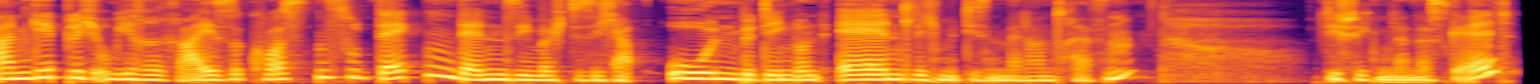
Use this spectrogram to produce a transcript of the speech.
angeblich um ihre Reisekosten zu decken, denn sie möchte sich ja unbedingt und endlich mit diesen Männern treffen. Die schicken dann das Geld.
